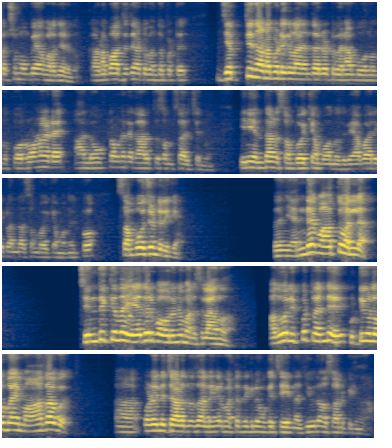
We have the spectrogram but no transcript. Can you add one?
വർഷം മുമ്പ് ഞാൻ പറഞ്ഞിരുന്നു കടബാധ്യതയായിട്ട് ബന്ധപ്പെട്ട് ജപ്തി നടപടികൾ അനന്തരമായിട്ട് വരാൻ പോകുന്നു. കൊറോണയുടെ ആ ലോക്ക്ഡൌണിന്റെ കാലത്ത് സംസാരിച്ചിരുന്നു. ഇനി എന്താണ് സംഭവിക്കാൻ പോകുന്നത്? വ്യാപാരികൾ എന്താ സംഭവിക്കാൻ പോകുന്നത്? ഇപ്പോൾ സംഭവിച്ചുകൊണ്ടിരിക്കുകയാണ് എന്റെ മഹത്വമല്ല ചിന്തിക്കുന്ന ഏതൊരു പൗരനും മനസ്സിലാകുന്നതാണ് അതുപോലെ ഇപ്പോൾ ട്രെൻഡ് കുട്ടികളുമായി മാതാവ് പുഴയിൽ ചാടുന്നത് അല്ലെങ്കിൽ മറ്റെന്തെങ്കിലും ഒക്കെ ചെയ്യുന്ന ജീവിതം അവസാനിപ്പിക്കുന്നതാണ്.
